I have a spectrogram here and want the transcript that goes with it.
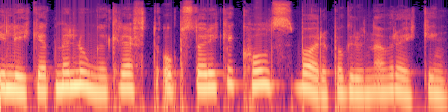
I likhet med lungekreft oppstår ikke kols bare pga. røyking.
